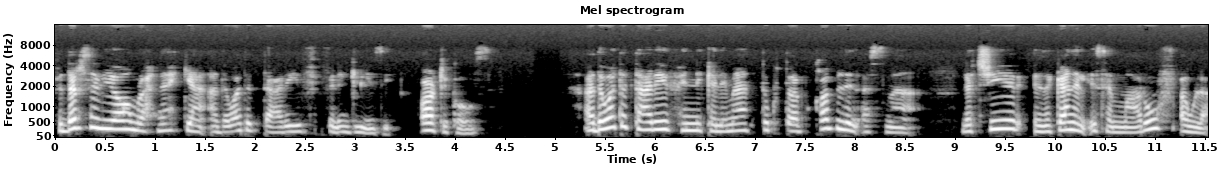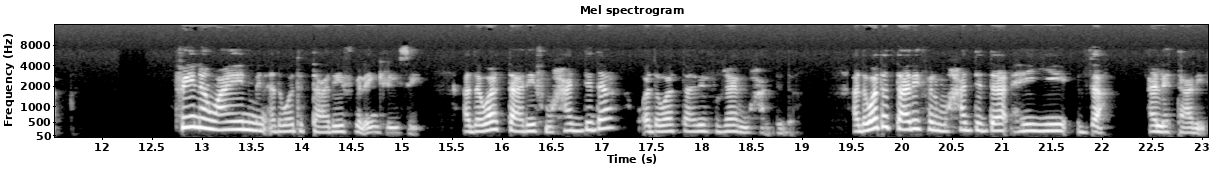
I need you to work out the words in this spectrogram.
في درس اليوم رح نحكي عن أدوات التعريف في الإنجليزي articles. أدوات التعريف هن كلمات تكتب قبل الأسماء لتشير إذا كان الاسم معروف أو لا. في نوعين من أدوات التعريف بالإنجليزي أدوات تعريف محددة وأدوات تعريف غير محددة. أدوات التعريف المحددة هي ذا للتعريف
